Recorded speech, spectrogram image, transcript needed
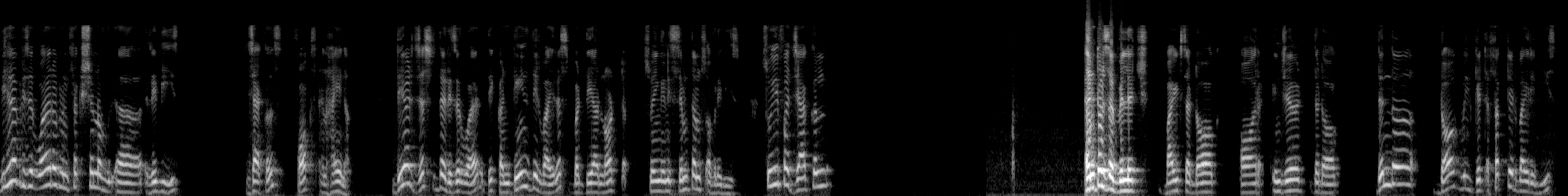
We have reservoir of infection of uh, rabies, jackals, fox and hyena. They are just the reservoir, they contain the virus but they are not showing any symptoms of rabies. So if a jackal enters a village, bites a dog or injured the dog, then the dog will get affected by rabies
